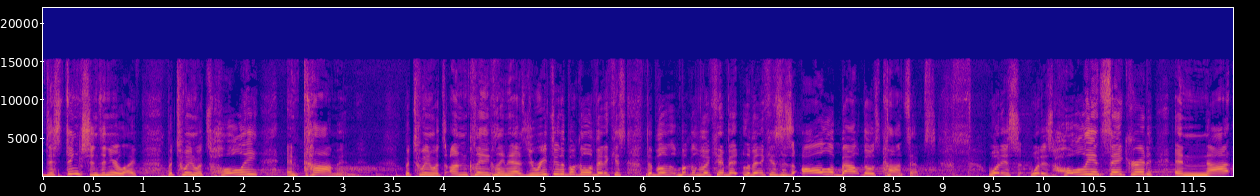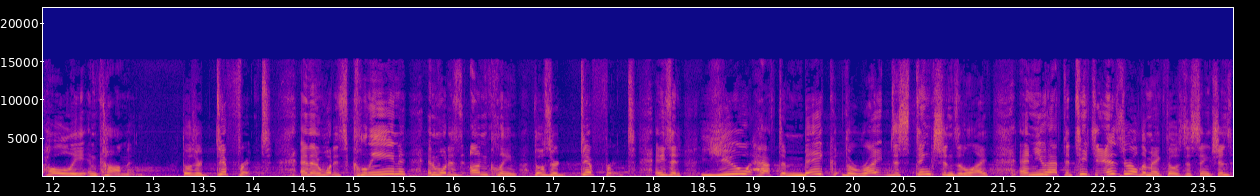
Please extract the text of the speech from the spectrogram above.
distinctions in your life between what's holy and common, between what's unclean and clean. And as you read through the book of Leviticus, the book of Leviticus is all about those concepts. What is, what is holy and sacred and not holy and common. Those are different. And then what is clean and what is unclean, those are different. And he said, You have to make the right distinctions in life, and you have to teach Israel to make those distinctions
